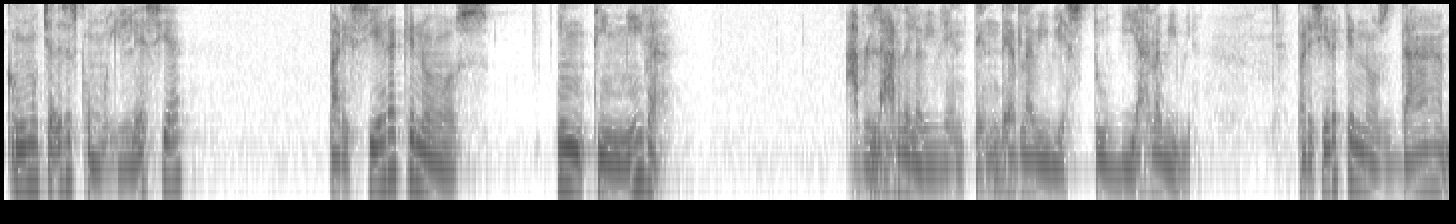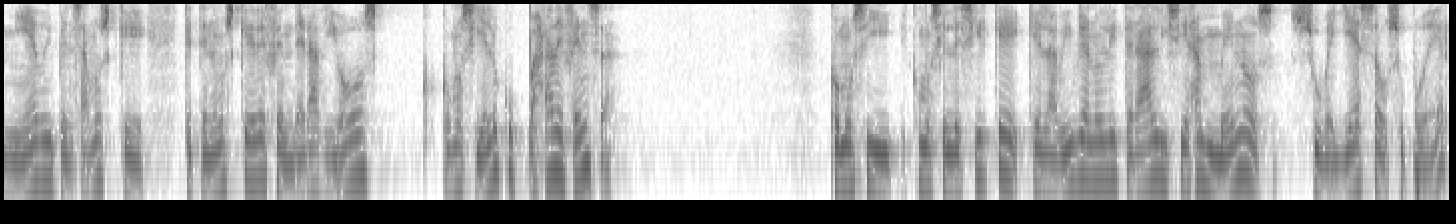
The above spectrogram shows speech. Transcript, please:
cómo muchas veces como iglesia pareciera que nos intimida hablar de la Biblia, entender la Biblia, estudiar la Biblia pareciera que nos da miedo y pensamos que, que tenemos que defender a Dios como si Él ocupara defensa. Como si, como si el decir que, que la Biblia no es literal hiciera menos su belleza o su poder.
